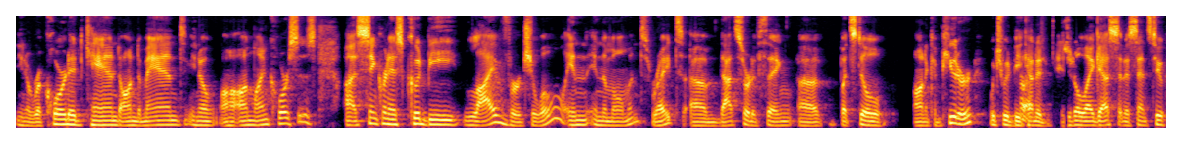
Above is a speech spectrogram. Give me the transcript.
you know, recorded, canned, on demand, you know, uh, online courses. Uh, synchronous could be live virtual in, in the moment, right? Um, that sort of thing, uh, but still on a computer, which would be kind of digital, I guess, in a sense too.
